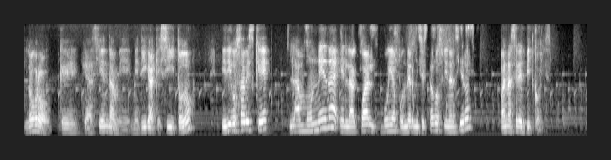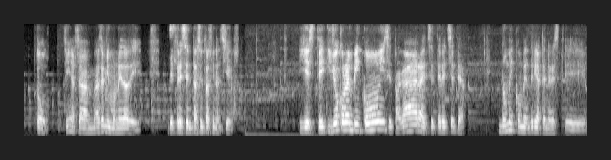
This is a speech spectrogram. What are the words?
logro que, Hacienda me, me, diga que sí y todo, y digo, ¿sabes qué? La moneda en la cual voy a poner mis estados financieros van a ser el bitcoins. Todo. ¿sí? O sea, va a ser mi moneda de, de presentación de financieros. Y, este, y yo corro en bitcoins, se pagara, etcétera, etcétera. No me convendría tener este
